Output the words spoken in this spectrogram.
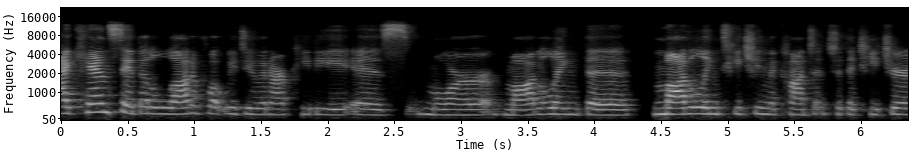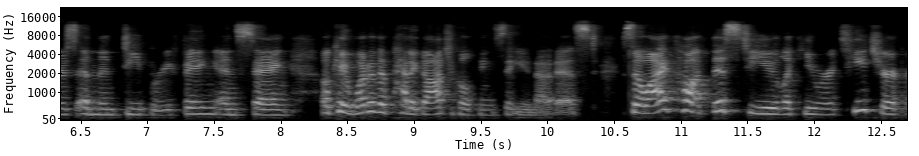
I can say that a lot of what we do in our PD is more modeling the modeling, teaching the content to the teachers, and then debriefing and saying, okay, what are the pedagogical things that you noticed? So I taught this to you like you were a teacher,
